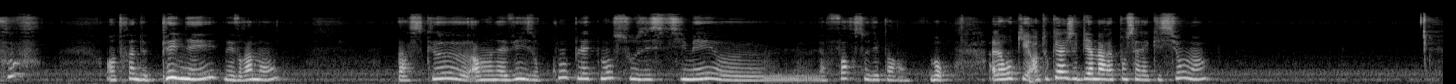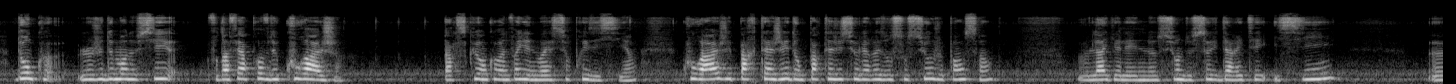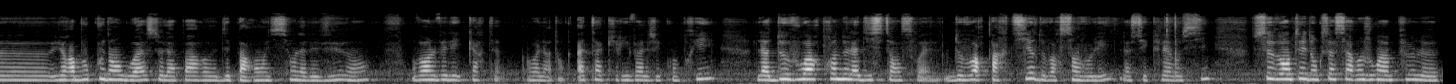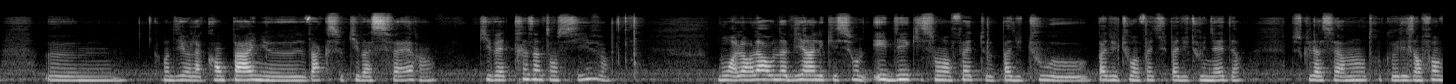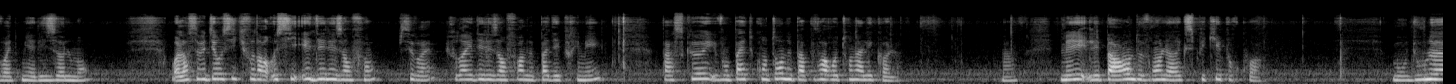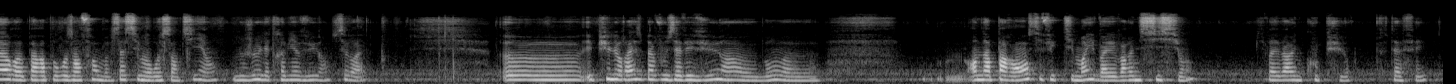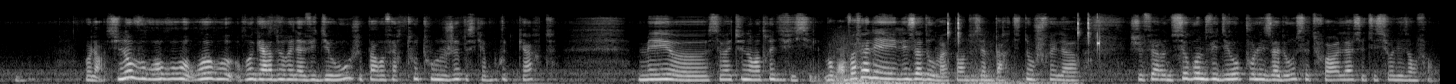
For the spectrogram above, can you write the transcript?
en train de peiner, mais vraiment. Parce que, à mon avis, ils ont complètement sous-estimé euh, la force des parents. Bon, alors ok, en tout cas, j'ai bien ma réponse à la question. Hein. Donc, le je demande aussi, il faudra faire preuve de courage parce que, encore une fois, il y a une mauvaise surprise ici. Hein. Courage et partager, donc partager sur les réseaux sociaux, je pense. Hein. Euh, là, il y a les notions de solidarité ici. Euh, il y aura beaucoup d'angoisse de la part euh, des parents ici, on l'avait vu. Hein. On va enlever les cartes. Voilà, donc attaque et rival, j'ai compris. Là, devoir prendre de la distance, ouais. Devoir partir, devoir s'envoler, là c'est clair aussi. Se vanter, donc ça, ça rejoint un peu le, comment dire, la campagne Vax qui va se faire qui va être très intensive. Bon, alors là, on a bien les questions d'aider qui sont en fait pas du tout, euh, pas du tout, en fait, c'est pas du tout une aide. Hein, puisque là, ça montre que les enfants vont être mis à l'isolement. Bon, alors ça veut dire aussi qu'il faudra aussi aider les enfants, c'est vrai. Il faudra aider les enfants à ne pas déprimer, parce qu'ils vont pas être contents de ne pas pouvoir retourner à l'école. Hein. Mais les parents devront leur expliquer pourquoi. Bon, douleur euh, par rapport aux enfants, bon, ça c'est mon ressenti. Hein. Le jeu, il est très bien vu, c'est vrai. Euh, et puis le reste, bah, vous avez vu, hein, euh, bon, euh, en apparence, effectivement, il va y avoir une scission. Il va y avoir une coupure, tout à fait. Voilà. Sinon, vous regarderez la vidéo. Je ne vais pas refaire tout, le jeu parce qu'il y a beaucoup de cartes. Mais ça va être une rentrée difficile. Bon, on va faire les, ados maintenant, en deuxième partie. Donc, je, ferai je vais faire une seconde vidéo pour les ados cette fois. Là, c'était sur les enfants.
